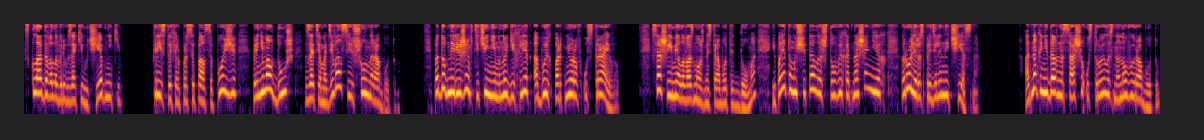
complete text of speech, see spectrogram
складывала в рюкзаки учебники. Кристофер просыпался позже, принимал душ, затем одевался и шел на работу. Подобный режим в течение многих лет обоих партнеров устраивал. Саша имела возможность работать дома и поэтому считала, что в их отношениях роли распределены честно. Однако недавно Саша устроилась на новую работу,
